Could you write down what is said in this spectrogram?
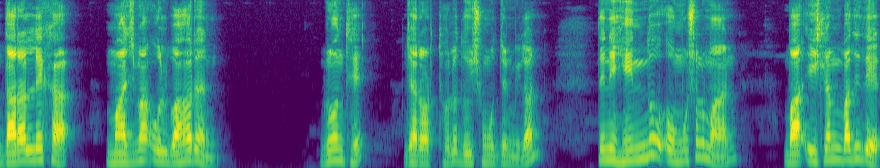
দারার লেখা মাজমা উল বাহরান গ্রন্থে, যার অর্থ হলো দুই সমুদ্রের মিলন, তিনি হিন্দু ও মুসলমান বা ইসলামবাদীদের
